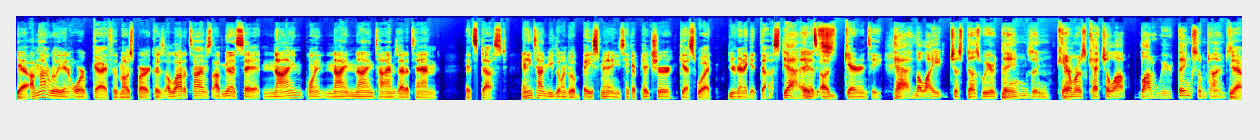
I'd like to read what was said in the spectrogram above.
Yeah, I'm not really an orb guy for the most part because a lot of times I'm going to say it 9.99 times out of 10, it's dust. Anytime you go into a basement and you take a picture, guess what? You're going to get dust. Yeah, It's, it's, a guarantee. yeah, and the light just does weird mm-hmm. things, and cameras catch a lot, lot of weird things sometimes. Yeah.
